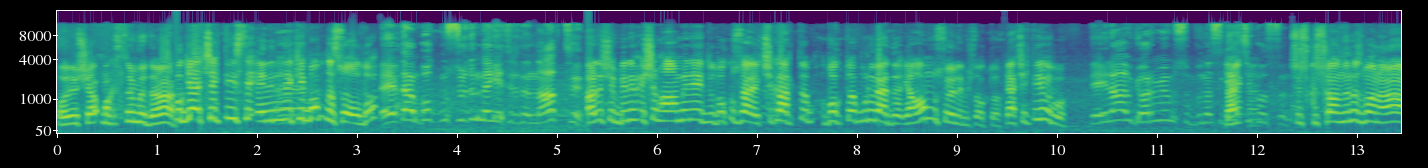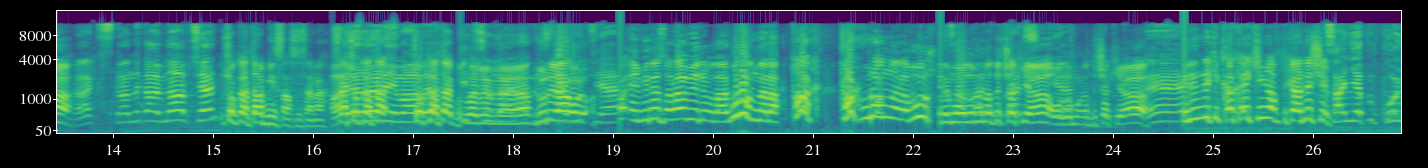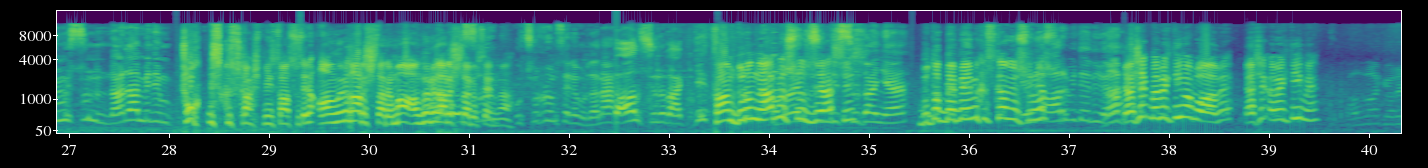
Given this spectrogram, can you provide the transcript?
Öyle bir şey yapmak istemiyordu ha. Bu gerçek değilse elindeki bok nasıl oldu? Evden bok mu sürdün ne getirdin? Ne yaptın? Kardeşim benim eşim hamileydi 9 aylık çıkarttı doktor bunu verdi. Yalan mı söylemiş doktor? Gerçek değil mi bu? Değil abi görmüyor musun? Bu nasıl Ben- gerçek olsun? Siz kıskandınız bana ha. Ha kıskandık abi ne yapacaksın? Çok hata bir insansın sen ha. Sen çok hata, abi. çok hata Dur şuradan, ya. Dur ya. o- ya. Evine zarar veriyorlar. Vur onlara. Tak. Tak vur onlara vur. Benim Lütfen oğlumun adı bırak ya. ya. Oğlumun adı Çaki ya. Ee? Elindeki kakayı kim yaptı kardeşim? Sen yapıp koymuşsun. Nereden bileyim? Çok pis kıskanç bir insansın. Senin alnını karışlarım ha. Alnını karışlarım Olsun, senin ha. Uçururum seni buradan ha. Al şunu bak git. Tamam durun ne yapıyorsunuz Aman ya siz? Şuradan ya. Bu da bebeğimi kıskanıyorsunuz. harbi deli ya. Gerçek bebek değil mi bu abi? Gerçek bebek değil mi?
